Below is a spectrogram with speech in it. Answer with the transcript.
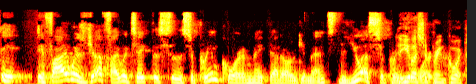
if I was Jeff, I would take this to the Supreme Court and make that argument. The U.S. Supreme the U.S. Court. Supreme Court.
